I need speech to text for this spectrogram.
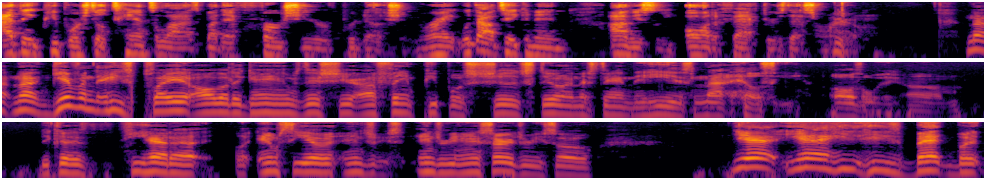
I think people are still tantalized by that first year of production, right? Without taking in obviously all the factors that surround. Yeah not not given that he's played all of the games this year, I think people should still understand that he is not healthy all the way. Um, because he had a, a MCL injury, injury and surgery. So, yeah, yeah, he he's back, but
